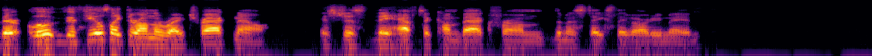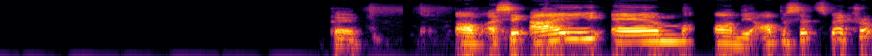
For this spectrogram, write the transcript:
they're, look, it feels like they're on the right track now. It's just they have to come back from the mistakes they've already made. Okay. Um, I see. I am on the opposite spectrum.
